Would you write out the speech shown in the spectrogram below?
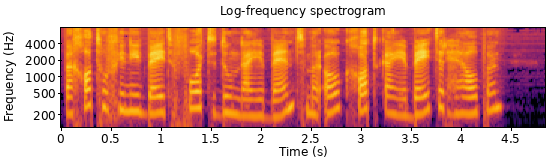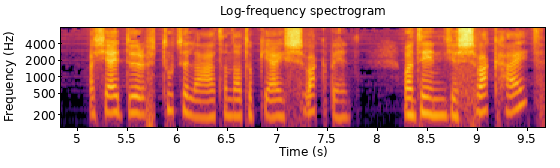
bij God hoef je niet beter voor te doen dan je bent, maar ook God kan je beter helpen als jij durft toe te laten dat ook jij zwak bent. Want in je zwakheid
